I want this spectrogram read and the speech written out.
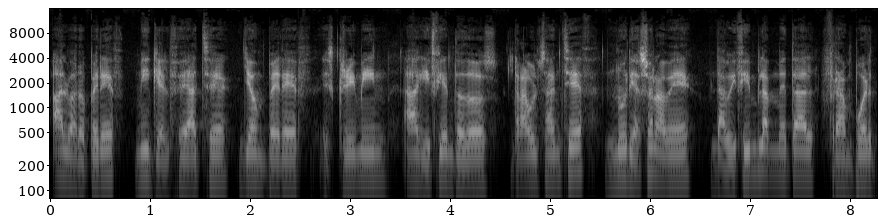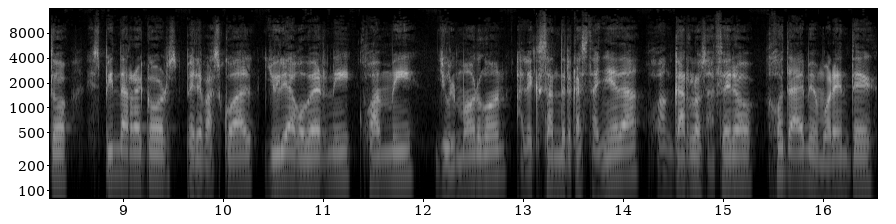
Álvaro Pérez, Miquel CH, John Pérez, Screaming, Agui 102, Raúl Sánchez, Nuria Sonabé, David Black Metal, Fran Puerto, Spinda Records, Pere Pascual, Julia Goberni, Juanmi, Yul Morgon, Alexander Castañeda, Juan Carlos Acero, JM Morente,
